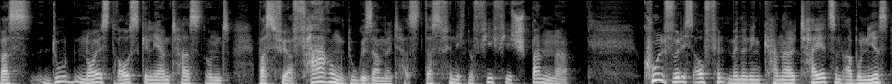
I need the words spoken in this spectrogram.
was du Neues draus gelernt hast und was für Erfahrungen du gesammelt hast. Das finde ich noch viel, viel spannender. Cool würde ich es auch finden, wenn du den Kanal teilst und abonnierst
